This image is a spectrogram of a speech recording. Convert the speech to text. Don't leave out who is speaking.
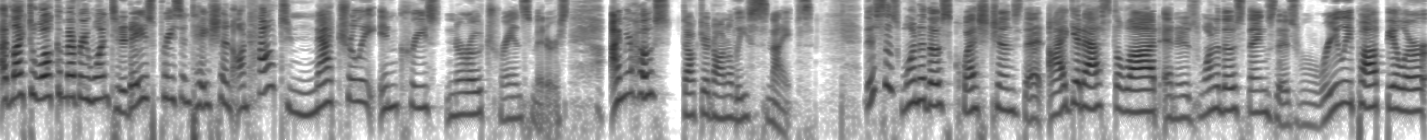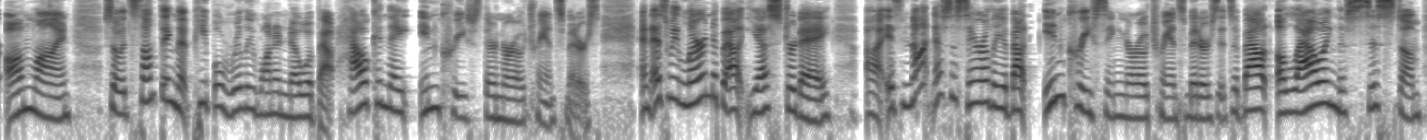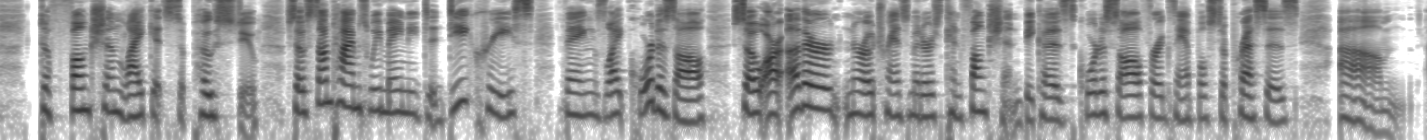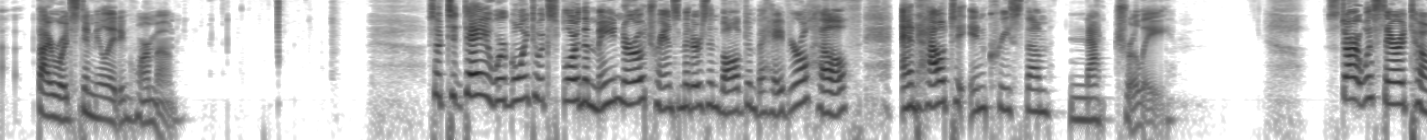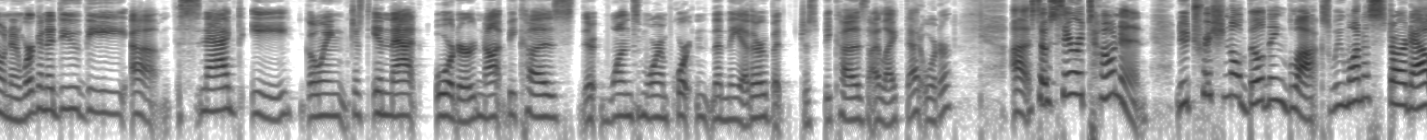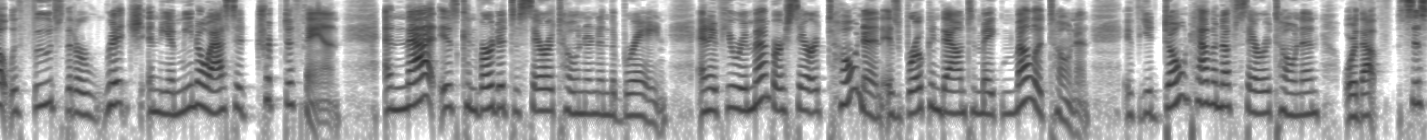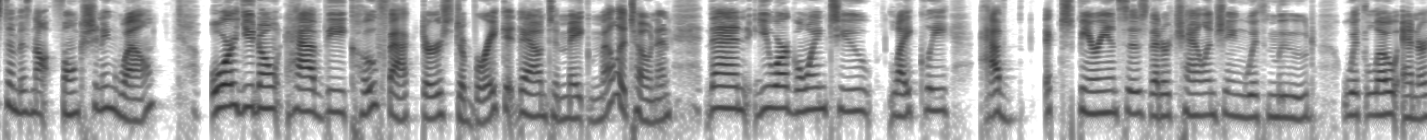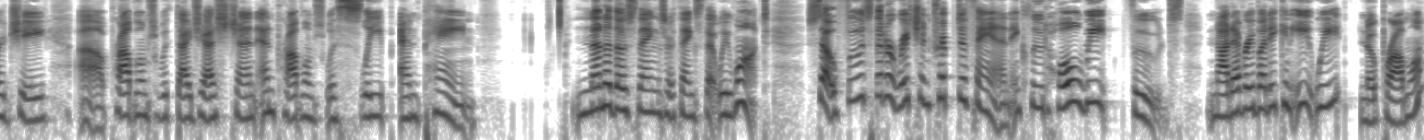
Speaker 1: I'd like to welcome everyone to today's presentation on how to naturally increase neurotransmitters. I'm your host, Dr. Dawn-Elise Snipes. This is one of those questions that I get asked a lot, and it is one of those things that is really popular online. So it's something that people really want to know about. How can they increase their neurotransmitters? And as we learned about yesterday, uh, it's not necessarily about increasing neurotransmitters, it's about allowing the system to function like it's supposed to. So sometimes we may need to decrease things like cortisol so our other neurotransmitters can function because cortisol, for example, suppresses um, thyroid stimulating hormone. So, today we're going to explore the main neurotransmitters involved in behavioral health and how to increase them naturally start with serotonin. We're going to do the um, snagged E, going just in that order, not because one's more important than the other, but just because I like that order. Uh, so, serotonin, nutritional building blocks. We want to start out with foods that are rich in the amino acid tryptophan, and that is converted to serotonin in the brain. And if you remember, serotonin is broken down to make melatonin. If you don't have enough serotonin or that system is not functioning well, or you don't have the cofactors to break it down to make melatonin, then you are going to likely have experiences that are challenging with mood, with low energy, uh, problems with digestion, and problems with sleep and pain. None of those things are things that we want. So, foods that are rich in tryptophan include whole wheat foods. Not everybody can eat wheat, no problem.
